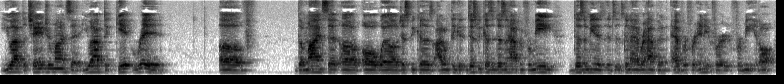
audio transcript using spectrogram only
You have to change your mindset. You have to get rid of the mindset of oh well just because I don't think it just because it doesn't happen for me doesn't mean it's, it's, it's gonna ever happen ever for any for for me at all.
